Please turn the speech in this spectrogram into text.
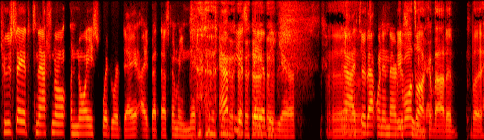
Tuesday it's National Annoy Squidward Day. I bet that's gonna be Nick's happiest day of the year. yeah, I Uh, threw that one in there. we won't talk about it, but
